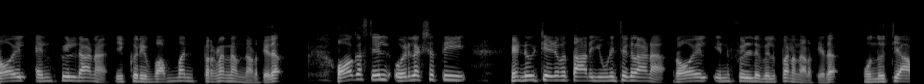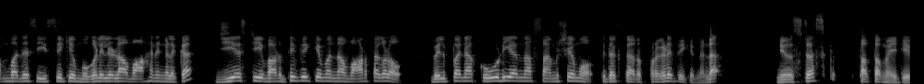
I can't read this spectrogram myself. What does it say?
റോയൽ എൻഫീൽഡാണ് ഇക്കുറി വമ്പൻ പ്രകടനം നടത്തിയത്. ഓഗസ്റ്റിൽ ഒരു ലക്ഷത്തി എണ്ണൂറ്റി എഴുപത്തി ആറ് യൂണിറ്റുകളാണ് റോയൽ എൻഫീൽഡ് വിൽപ്പന നടത്തിയത്. മുന്നൂറ്റി അമ്പത് സി സിക്ക് മുകളിലുള്ള വാഹനങ്ങൾക്ക് ജി എസ് ടി വർദ്ധിപ്പിക്കുമെന്ന വാർത്തകളോ വിൽപ്പന കൂടിയെന്ന സംശയമോ വിദഗ്ധർ പ്രകടിപ്പിക്കുന്നുണ്ട്. ന്യൂസ് ഡെസ്ക് തത്തമൈ ടി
